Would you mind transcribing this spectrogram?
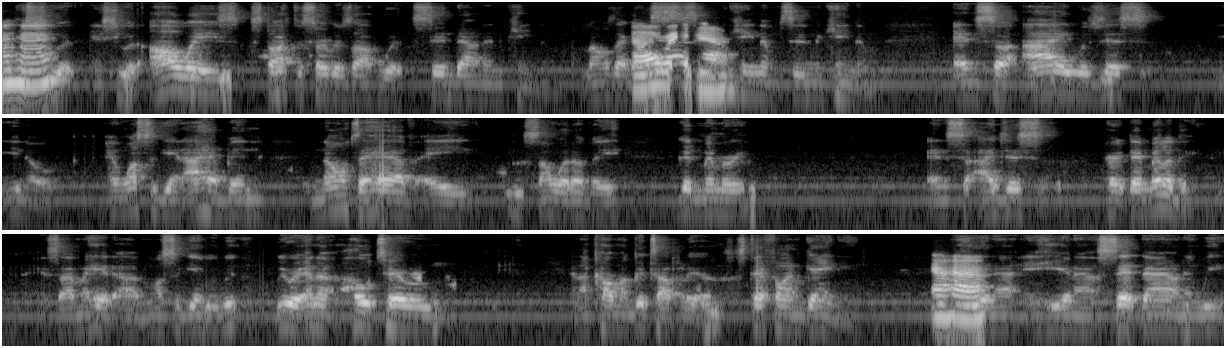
mm-hmm. and, she would, and she would always start the service off with "Sit down in the kingdom." As long as I got right sit in the kingdom, sit in the kingdom, and so I was just, you know, and once again, I have been known to have a somewhat of a good memory. And so I just heard that melody inside my head. Uh, once again, we, we were in a hotel room, and I called my guitar player, Stefan Gainey. Uh-huh. And, and he and I sat down, and we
